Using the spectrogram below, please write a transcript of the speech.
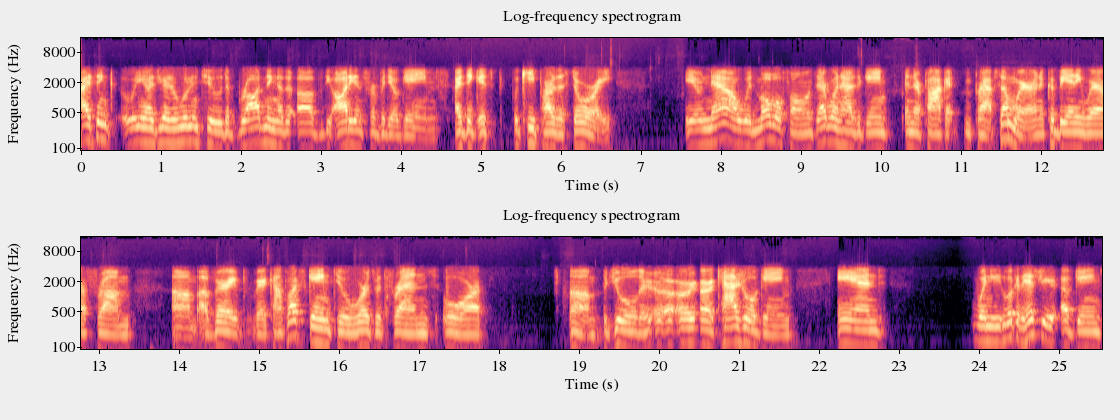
I think you know as you guys are alluding to the broadening of the of the audience for video games. I think is a key part of the story. You know now with mobile phones, everyone has a game in their pocket, perhaps somewhere, and it could be anywhere from um, a very very complex game to Words with Friends or um, Bejeweled or, or, or a casual game, and when you look at the history of games,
